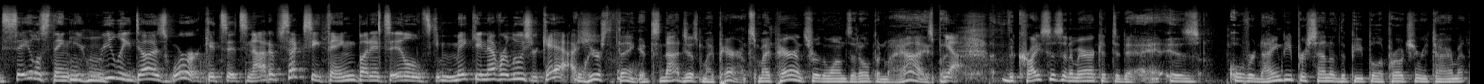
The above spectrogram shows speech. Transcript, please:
sales thing. It mm-hmm. really does work. It's it's not a sexy thing, but it's it'll make you never lose your cash. Well, here's the thing. It's not just my parents. My parents were the ones that opened my eyes. But Yeah. the crisis in America today is over 90% of the people approaching retirement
